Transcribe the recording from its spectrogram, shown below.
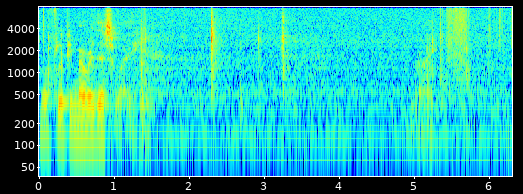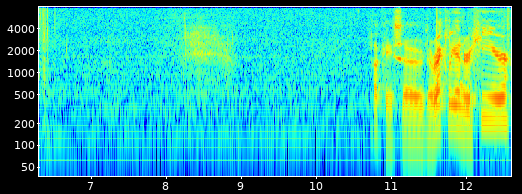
We'll flip him over this way. Okay, so directly under here,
